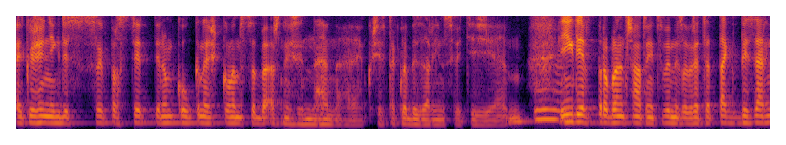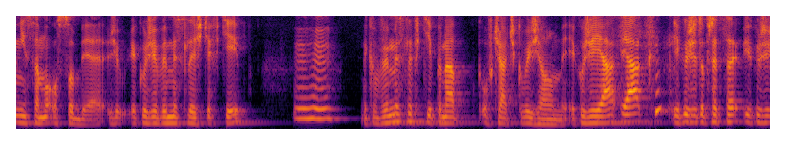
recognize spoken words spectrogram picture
Jakože někdy si prostě jenom koukneš kolem sebe a řekneš si, ne, ne, jakože v takhle bizarním světě žijem. Mm-hmm. Někdy je problém třeba na to něco vymyslet, protože to je tak bizarní samo o sobě, že jakože vymyslí ještě vtip, Mm-hmm. jako vymysli vtip na ovčáčkovi žalmy. Jakože já, jak, jakože to přece, jakože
